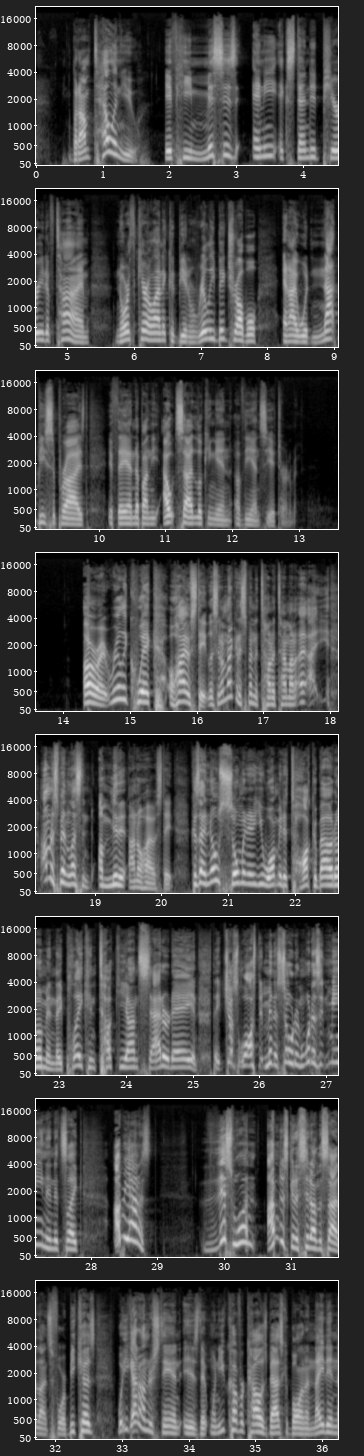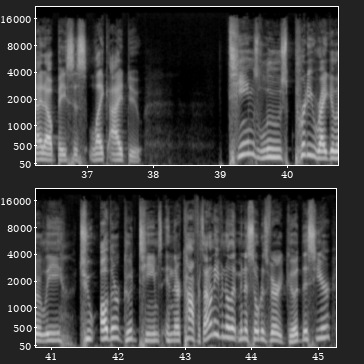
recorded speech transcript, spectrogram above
But I'm telling you, if he misses any extended period of time, North Carolina could be in really big trouble, and I would not be surprised if they end up on the outside looking in of the NCAA tournament. All right, really quick, Ohio State. Listen, I'm not going to spend a ton of time on. I, I, I'm going to spend less than a minute on Ohio State because I know so many of you want me to talk about them, and they play Kentucky on Saturday, and they just lost at Minnesota, and what does it mean? And it's like, I'll be honest, this one, I'm just going to sit on the sidelines for because what you got to understand is that when you cover college basketball on a night in, night out basis like I do, teams lose pretty regularly to other good teams in their conference. I don't even know that Minnesota's very good this year,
